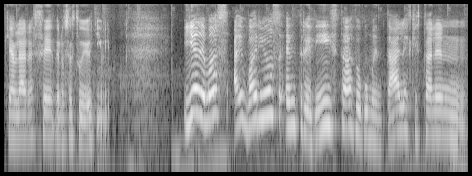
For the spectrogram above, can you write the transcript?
que hablarse de los estudios Ghibli. Y además hay varios entrevistas, documentales que están en-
